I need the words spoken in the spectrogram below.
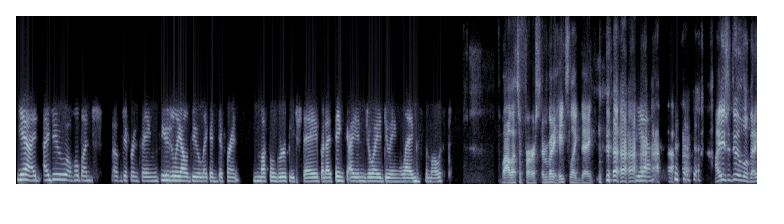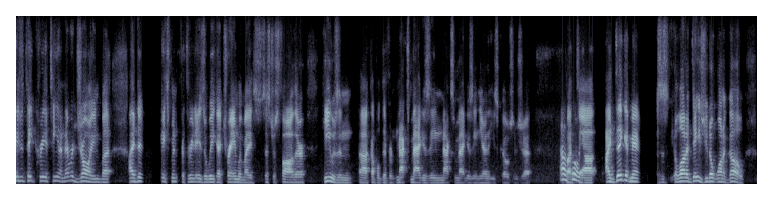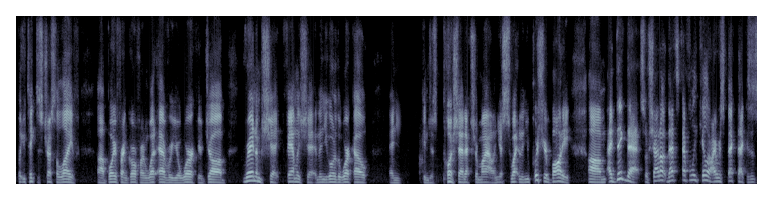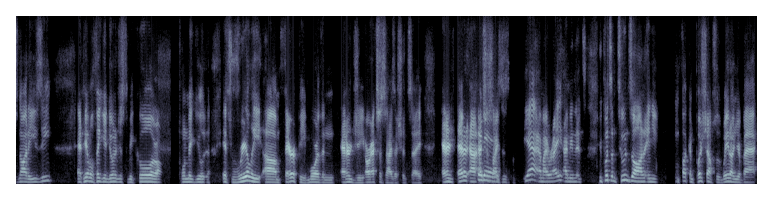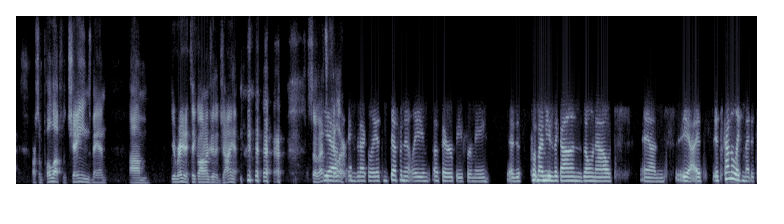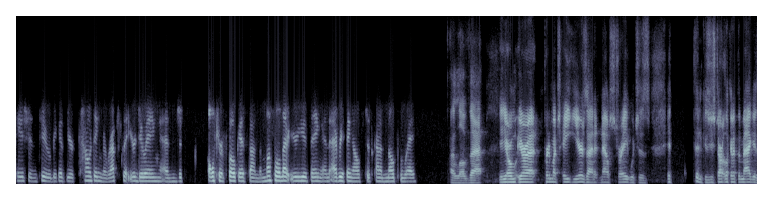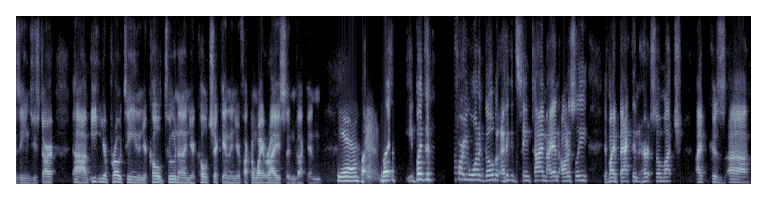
Yeah, I, I do a whole bunch of different things. Usually I'll do like a different muscle group each day, but I think I enjoy doing legs the most. Wow, that's a first. Everybody hates leg day. Yeah. I used to do it a little bit. I used to take creatine. I never joined, but I did basement for three days a week. I trained with my sister's father. He was in uh, a couple different Max magazine, Maxim magazine here in the East Coast and shit. Oh, but cool. uh, I dig it, man. This is a lot of days you don't want to go, but you take the stress of life, uh, boyfriend, girlfriend, whatever, your work, your job, random shit, family shit, and then you go to the workout and you can just push that extra mile and you're sweating and you push your body. Um, I dig that. So shout out. That's definitely killer. I respect that because it's not easy, and people think you're doing it just to be cool or want to make you. It's really um, therapy more than energy or exercise, I should say. Ener- ener- uh, is. yeah, am I right? I mean, it's you put some tunes on and you fucking push-ups with weight on your back or some pull-ups with chains, man. Um, you're ready to take on Andre the Giant. so that's yeah, killer. exactly. It's definitely a therapy for me. I just put my music on, zone out, and yeah, it's it's kind of like meditation too because you're counting the reps that you're doing and just ultra focused on the muscle that you're using, and everything else just kind of melts away. I love that. And you're you're at pretty much eight years at it now straight, which is it's because you start looking at the magazines, you start um, eating your protein and your cold tuna and your cold chicken and your fucking white rice and fucking Yeah. but but the how far you want to go. But I think at the same time, I honestly, if my back didn't hurt so much, I because uh,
